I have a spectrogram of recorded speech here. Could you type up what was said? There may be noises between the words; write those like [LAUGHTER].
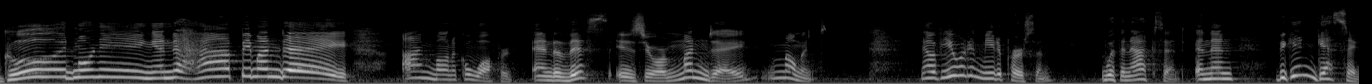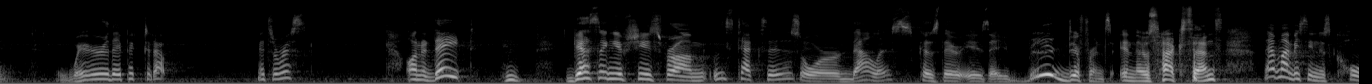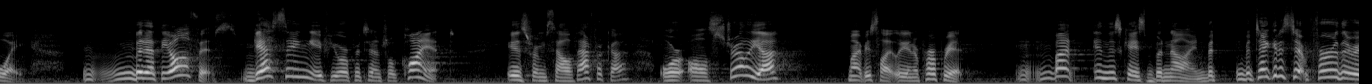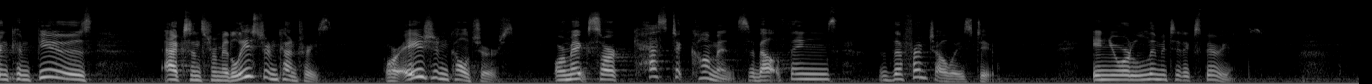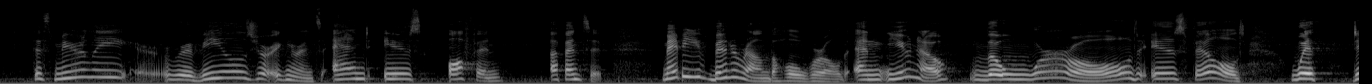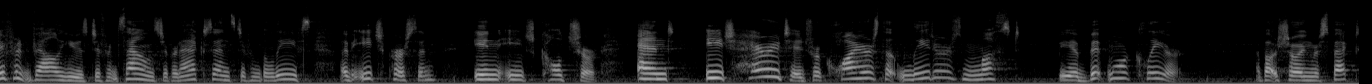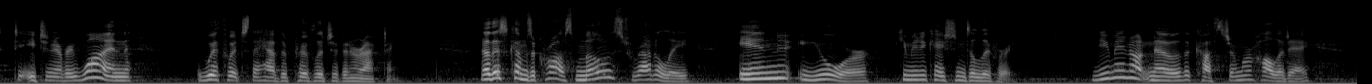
Good morning and happy Monday. I'm Monica Wofford, and this is your Monday moment. Now, if you were to meet a person with an accent and then begin guessing where they picked it up, it's a risk. On a date, [LAUGHS] guessing if she's from East Texas or Dallas, because there is a big difference in those [LAUGHS] accents, that might be seen as coy. But at the office, guessing if your potential client is from South Africa or Australia might be slightly inappropriate. But in this case, benign. But, but take it a step further and confuse accents from Middle Eastern countries or Asian cultures or make sarcastic comments about things the French always do in your limited experience. This merely reveals your ignorance and is often offensive. Maybe you've been around the whole world and you know the world is filled with different values, different sounds, different accents, different beliefs of each person in each culture. And each heritage requires that leaders must be a bit more clear about showing respect to each and every one with which they have the privilege of interacting. Now, this comes across most readily in your communication delivery. You may not know the custom or holiday,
